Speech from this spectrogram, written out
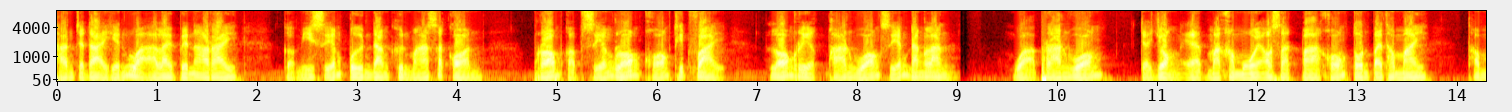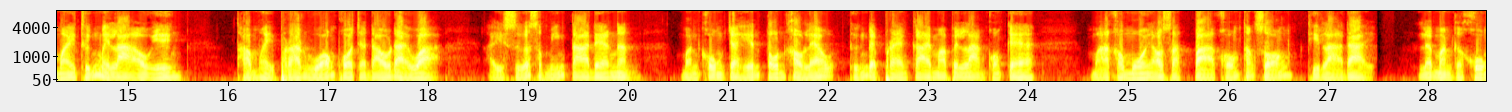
ทันจะได้เห็นว่าอะไรเป็นอะไร ก็มีเสียงปืนดังขึ้นมาซะก่อน พร้อมกับเสียงร้องของทิศฝ่ายร้องเรียกผ่านหวงเสียงดังลั่น ว่าพรานหวง จะย่องแอบมาขโมยเอาสัตว์ป่าของตนไปทำไม ทำไมถึงไม่ล่าเอาเอง ทำให้พรานหวงพอจะเดาได้ว่า ไอเสือสมิงตาแดงนั่น มันคงจะเห็นตนเข้าแล้วถึงได้แปลงกายมาเป็นร่างของแก มาขโมยเอาสัตว์ป่าของทั้งสองที่ล่าได้ และมันก็คง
